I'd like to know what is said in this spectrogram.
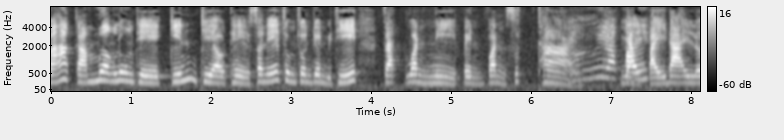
มหกรรมเมืองลุงเทกินเที่ยวเทเสน่ห์ชุมชนยนต์วิถีจัดวันนี้เป็นวันสุดท้ายเอ้ยอยากไปยังไปได้เล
